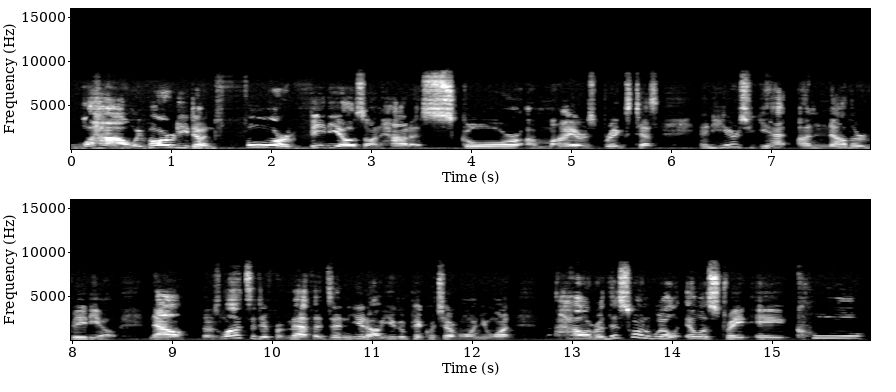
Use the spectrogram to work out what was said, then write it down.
Wow, we've already done four videos on how to score a Myers-Briggs test. And here's yet another video. Now, there's lots of different methods, and you know, you can pick whichever one you want. However, this one will illustrate a cool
